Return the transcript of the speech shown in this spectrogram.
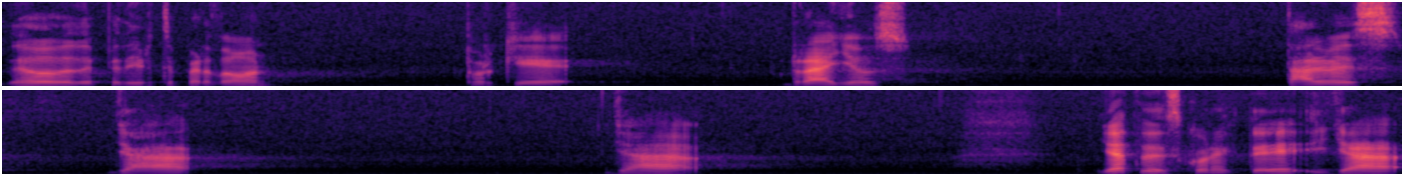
debo de pedirte perdón, porque rayos, tal vez ya, ya, ya te desconecté y ya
